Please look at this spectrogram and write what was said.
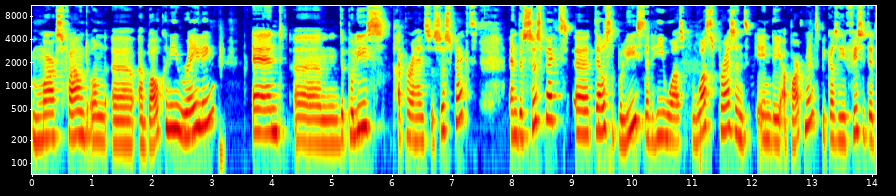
marks found on uh, a balcony railing. And um, the police apprehends a suspect. And the suspect uh, tells the police that he was was present in the apartment because he visited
